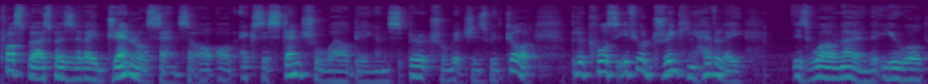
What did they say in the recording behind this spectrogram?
Prosper, I suppose, in a very general sense of, of existential well being and spiritual riches with God. But of course, if you're drinking heavily, it's well known that you will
